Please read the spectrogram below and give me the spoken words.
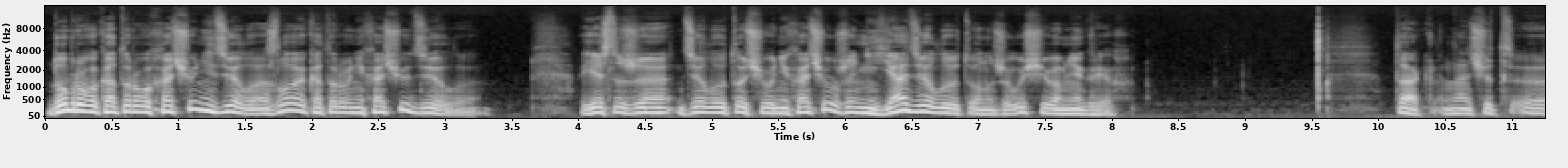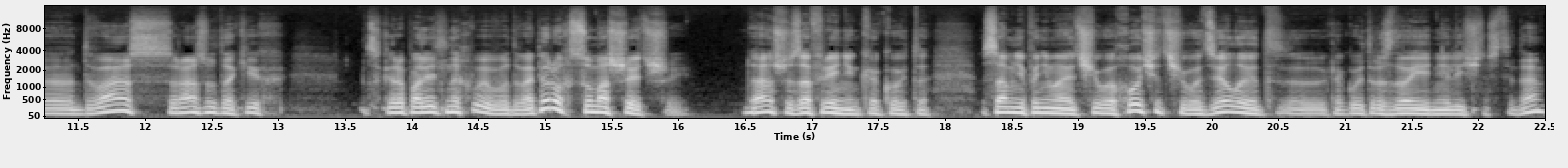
Доброго, которого хочу, не делаю, а злое, которого не хочу, делаю. Если же делаю то, чего не хочу, уже не я делаю то, но живущий во мне грех. Так, значит, э, два сразу таких скоропалительных выводов. Во-первых, сумасшедший, да, шизофреник какой-то, сам не понимает, чего хочет, чего делает, э, какое-то раздвоение личности, да?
